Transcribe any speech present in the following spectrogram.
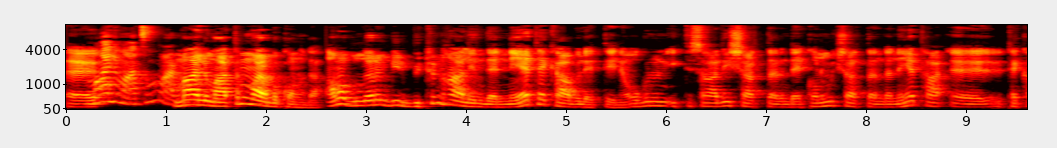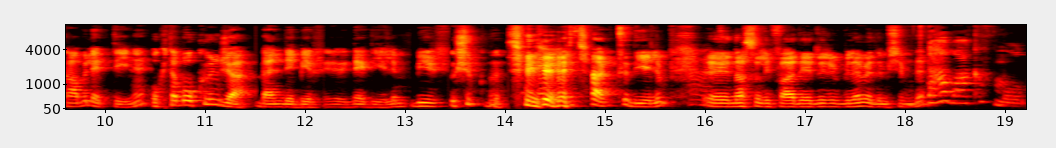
Ee, Malumatın var? Malumatım var bu konuda. Ama bunların bir bütün halinde neye tekabül ettiğini, o günün iktisadi şartlarında, ekonomik şartlarında neye ta- e, tekabül ettiğini o kitabı okuyunca ben de bir e, ne diyelim bir ışık mı Evet. çaktı diyelim. Evet. E, nasıl ifade edilir bilemedim şimdi. Daha vakıf mı ol- oldun?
